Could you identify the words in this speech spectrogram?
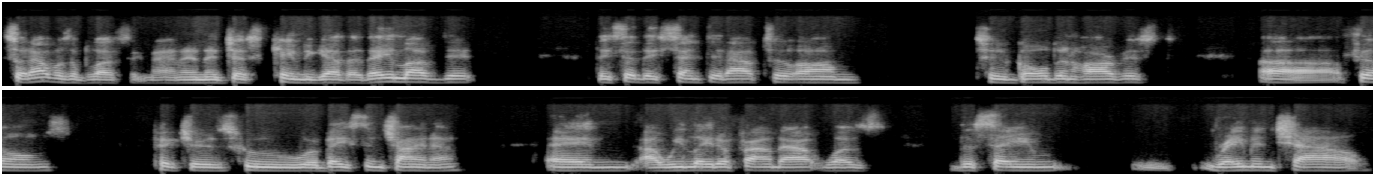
So that was a blessing, man, and it just came together. They loved it. They said they sent it out to um, to Golden Harvest uh, Films Pictures, who were based in China, and uh, we later found out was the same Raymond Chow,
